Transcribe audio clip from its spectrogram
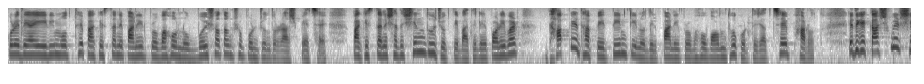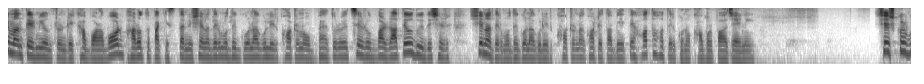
করে দেওয়ায় এরই মধ্যে পাকিস্তানে পানির প্রবাহ নব্বই শতাংশ পর্যন্ত হ্রাস পেয়েছে। পাকিস্তানের সাথে সিন্ধু চুক্তি বাতিলের পর এবার ধাপে ধাপে তিনটি নদীর পানি প্রবাহ বন্ধ করতে যাচ্ছে ভারত। এদিকে কাশ্মীর সীমান্তের নিয়ন্ত্রণ রেখা বরাবর ভারত ও পাকিস্তানি সেনাদের মধ্যে গোলাগুলির ঘটনা অব্যাহত রয়েছে। রোববার রাতেও দুই দেশের সেনাদের মধ্যে গোলাগুলির ঘটনা ঘটে, তবে এতে হতাহতের কোনো খবর পাওয়া যায়নি। শেষ করব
